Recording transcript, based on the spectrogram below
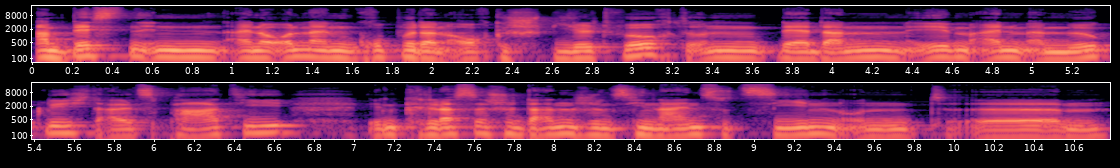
am besten in einer Online-Gruppe dann auch gespielt wird und der dann eben einem ermöglicht, als Party in klassische Dungeons hineinzuziehen und ähm,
